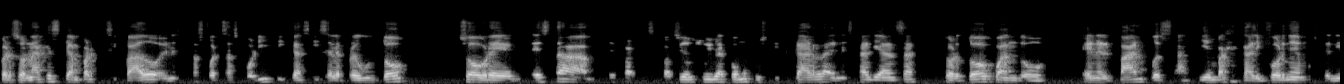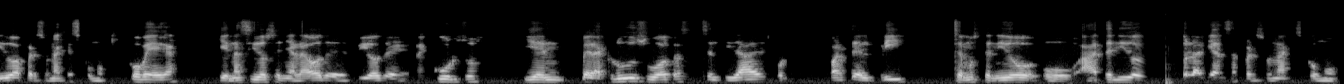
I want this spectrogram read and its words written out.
personajes que han participado en estas fuerzas políticas y se le preguntó sobre esta participación suya, cómo justificarla en esta alianza, sobre todo cuando en el PAN, pues aquí en Baja California hemos tenido a personajes como Kiko Vega, quien ha sido señalado de desvío de recursos, y en Veracruz u otras entidades por parte del PRI hemos tenido o ha tenido la alianza personajes como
